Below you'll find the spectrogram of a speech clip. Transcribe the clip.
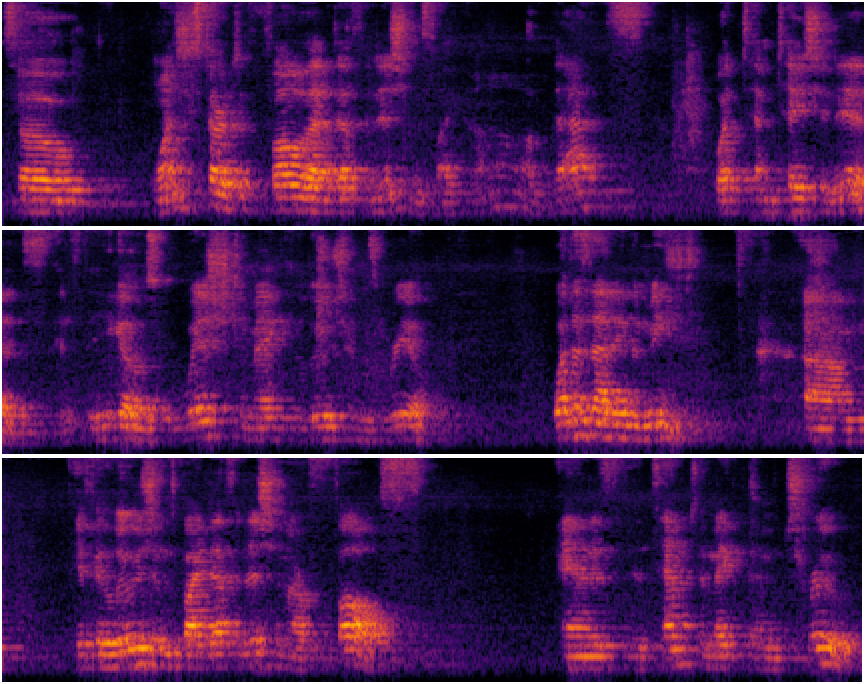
So once you start to follow that definition, it's like, oh, that's what temptation is. It's the ego's wish to make illusions real. What does that even mean? Um, if illusions by definition are false, and it's the attempt to make them true,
